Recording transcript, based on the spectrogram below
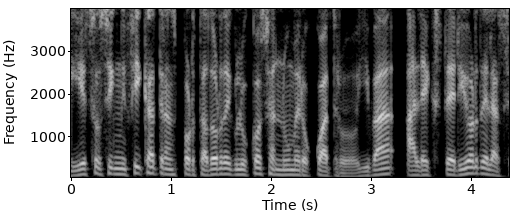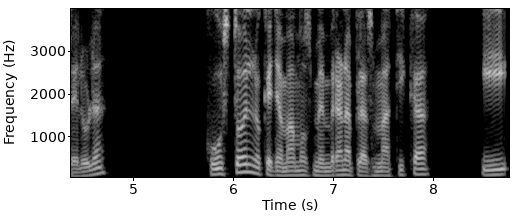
Y eso significa transportador de glucosa número 4 y va al exterior de la célula, justo en lo que llamamos membrana plasmática, y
